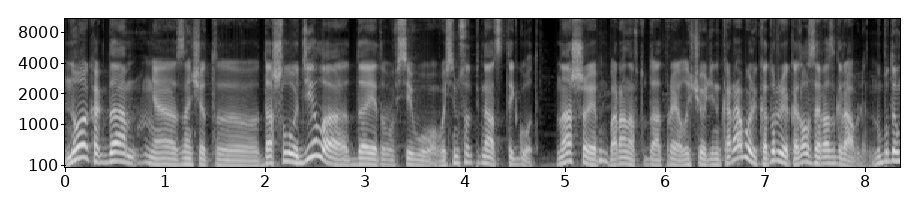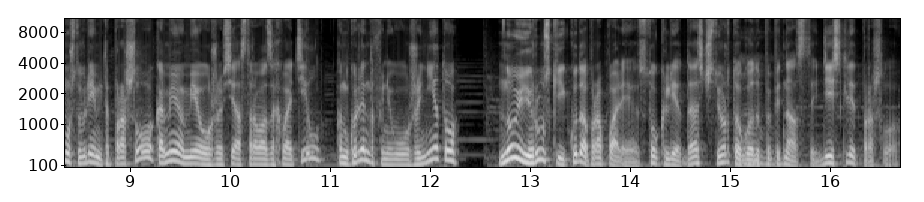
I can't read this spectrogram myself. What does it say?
Но когда, э, значит, э, дошло дело до этого всего, 815 год, наши Баранов туда отправил еще один корабль, который оказался разграблен. Ну, потому что время-то прошло, Камео Мео уже все острова захватил, конкурентов у него уже нету. Ну и русские куда пропали? Столько лет, да, с 4 года Мгм. по 15 10 лет прошло.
